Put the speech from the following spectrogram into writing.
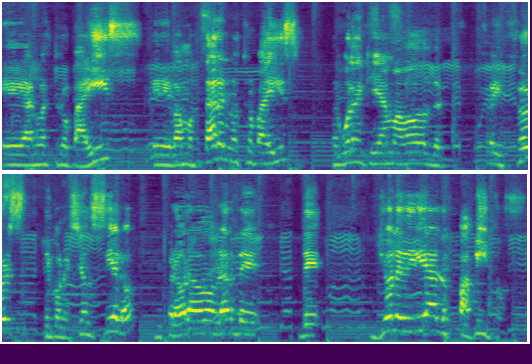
eh, a nuestro país, eh, vamos a estar en nuestro país. Recuerden que ya hemos hablado de Play First, de Conexión Cielo, pero ahora vamos a hablar de, de yo le diría los papitos,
